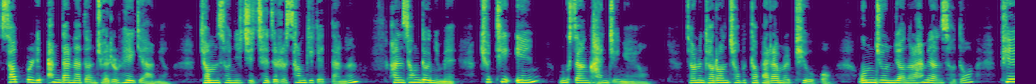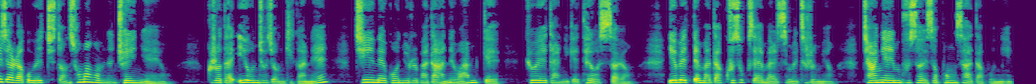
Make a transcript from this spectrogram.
섣불리 판단하던 죄를 회개하며 겸손히 지체들을 섬기겠다는 한 성도님의 큐티인 묵상 간증이에요. 저는 결혼 초부터 바람을 피우고 음주운전을 하면서도 피해자라고 외치던 소망 없는 죄인이에요. 그러다 이혼 조정 기간에 지인의 권유를 받아 아내와 함께 교회 다니게 되었어요. 예배 때마다 구속사의 말씀을 들으며 장애인 부서에서 봉사하다 보니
